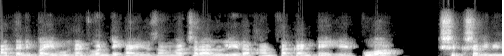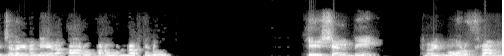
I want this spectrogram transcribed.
అతనిపై ఉన్నటువంటి ఐదు సంవత్సరాలు లేదా అంతకంటే ఎక్కువ శిక్ష విధించదగిన నేర ఆరోపణ ఉన్నప్పుడు he shall be removed from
